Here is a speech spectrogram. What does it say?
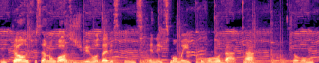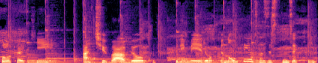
Então, se você não gosta de ver rodar skins, é nesse momento que eu vou rodar, tá? Então vamos colocar aqui ativável primeiro. Eu não tenho essas skins aqui.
